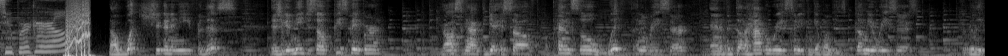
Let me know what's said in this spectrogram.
Supergirl? Now what you're gonna need for this is you're gonna need yourself a piece of paper. You're also gonna have to get yourself a pencil with an eraser. And if it doesn't have an eraser, you can get one of these gummy erasers. They're really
